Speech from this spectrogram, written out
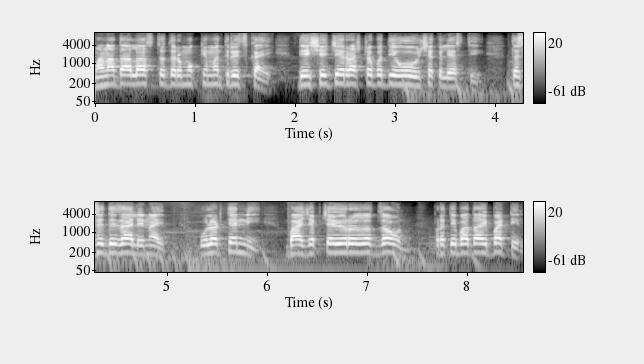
मनात आलं असतं तर मुख्यमंत्रीच काय? देशाचे राष्ट्रपती होऊ शकले असते. तसे ते झाले नाहीत. उलट त्यांनी भाजपच्या विरोधात जाऊन प्रतिभाताई पाटील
